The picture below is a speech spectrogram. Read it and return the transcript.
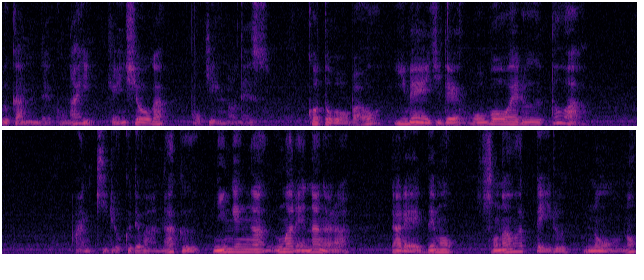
浮かんでこない。現象が起きるのです言葉をイメージで覚えるとは暗記力ではなく人間が生まれながら誰でも備わっている脳の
